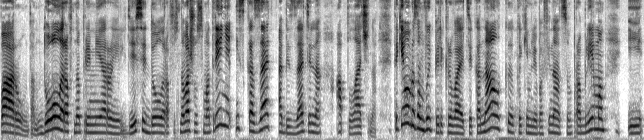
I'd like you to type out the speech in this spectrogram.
пару там, долларов, например, или 10 долларов, то есть на ваше усмотрение и сказать обязательно оплачено. Таким образом вы перекрываете канал к каким-либо финансовым проблемам и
